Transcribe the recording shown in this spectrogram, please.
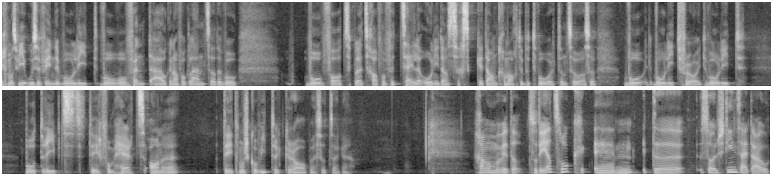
ich muss wie herausfinden, wo liegt, wo, wo fangen die Augen an zu glänzen oder wo, wo fängt es plötzlich an zu erzählen, ohne dass es sich Gedanken macht über die Worte und so. Also, wo, wo liegt Freude? Wo, wo treibt es dich vom Herz an? Dort musst du weiter graben, sozusagen. Kommen wir wieder zu dir zurück. Ähm, der Solstin sagt auch,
